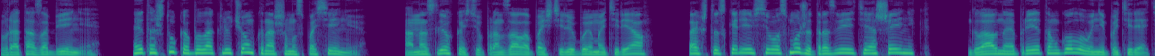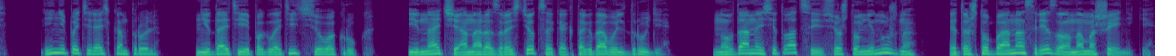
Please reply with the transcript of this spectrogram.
Врата забвения. Эта штука была ключом к нашему спасению. Она с легкостью пронзала почти любой материал, так что, скорее всего, сможет развеять и ошейник. Главное при этом голову не потерять. И не потерять контроль. Не дать ей поглотить все вокруг. Иначе она разрастется, как тогда в Эльдруде. Но в данной ситуации все, что мне нужно, это чтобы она срезала нам ошейники.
